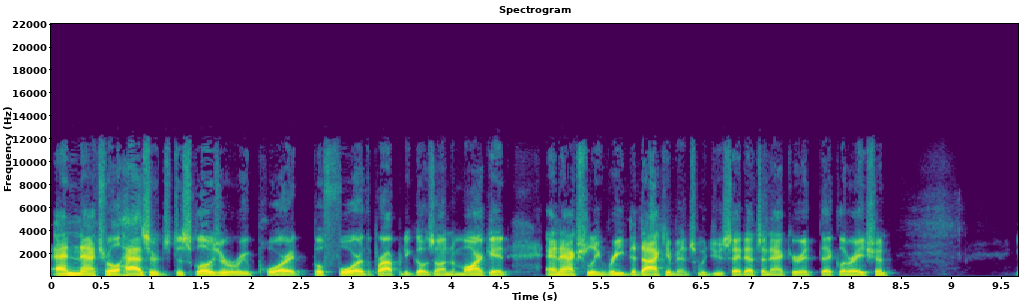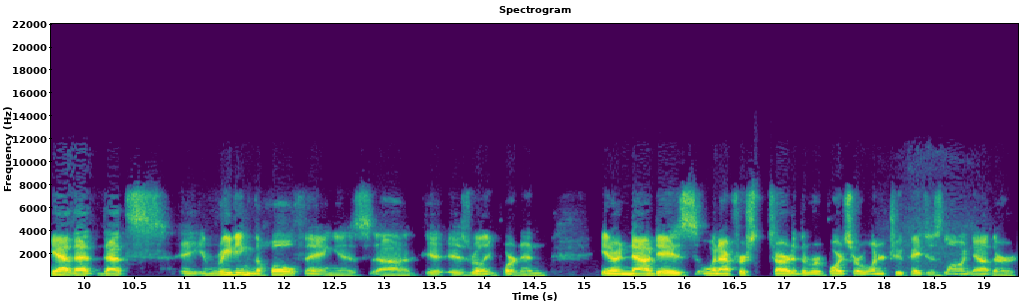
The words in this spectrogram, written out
and natural hazards disclosure report before the property goes on the market and actually read the documents. Would you say that's an accurate declaration? Yeah, that that's eh, reading the whole thing is uh, is really important. And you know, nowadays when I first started, the reports are one or two pages long. Now they're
